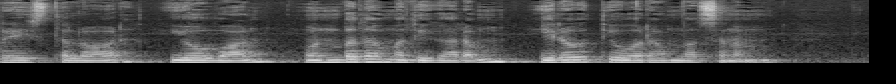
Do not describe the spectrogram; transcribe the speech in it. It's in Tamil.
பிரைஸ் த லார்ட் யோவான் ஒன்பதாம் அதிகாரம் இருபத்தி ஓராம் வசனம்.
